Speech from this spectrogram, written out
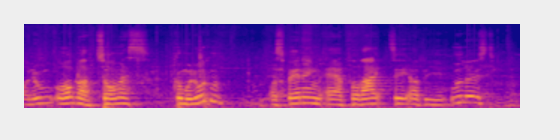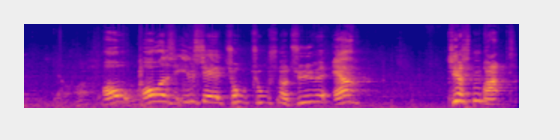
Og nu åbner Thomas Kumulutten, og spændingen er på vej til at blive udløst. Og årets ildsjæl 2020 er Kirsten Brandt.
